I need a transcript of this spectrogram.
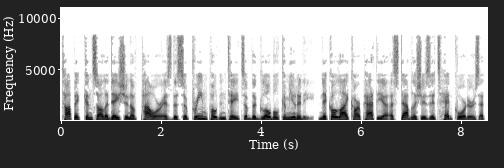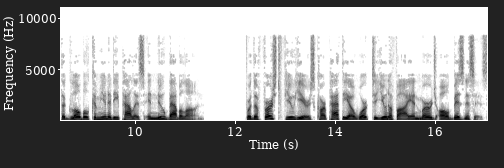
Topic consolidation of power As the supreme potentates of the global community, Nicolae Carpathia establishes its headquarters at the Global Community Palace in New Babylon. For the first few years Carpathia worked to unify and merge all businesses,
